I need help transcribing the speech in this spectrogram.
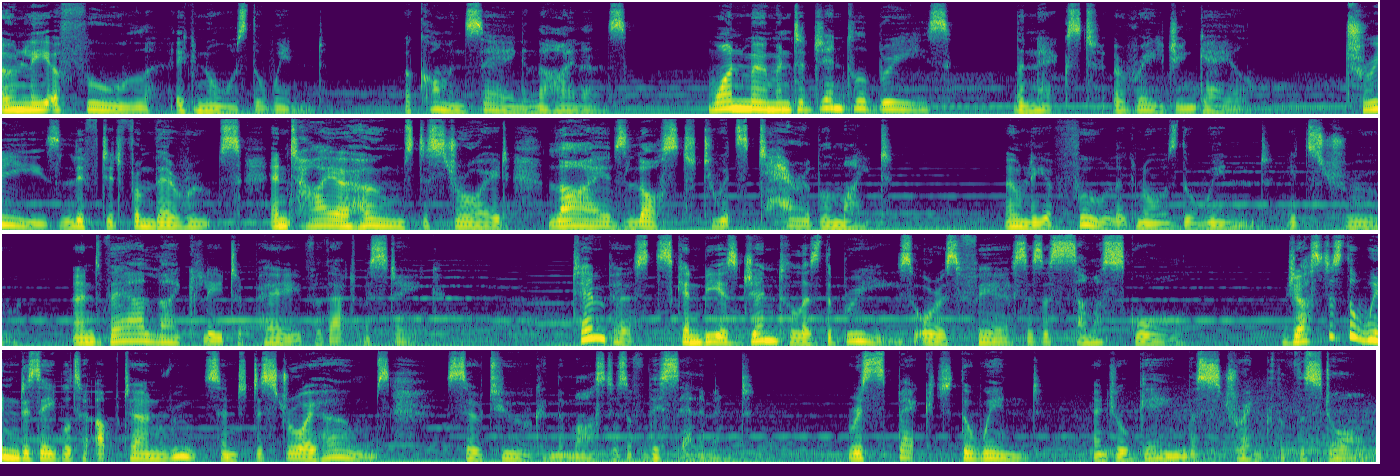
Only a fool ignores the wind. A common saying in the Highlands. One moment a gentle breeze, the next a raging gale. Trees lifted from their roots, entire homes destroyed, lives lost to its terrible might. Only a fool ignores the wind, it's true, and they're likely to pay for that mistake. Tempests can be as gentle as the breeze or as fierce as a summer squall. Just as the wind is able to upturn roots and destroy homes, so too can the masters of this element. Respect the wind, and you'll gain the strength of the storm.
